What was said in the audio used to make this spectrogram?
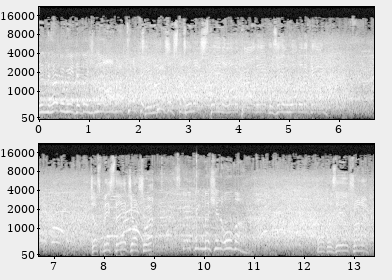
in the heavyweight division. Oh, that terrific. Too much, Beautiful stuff. too much speed, a lot of power there. Breazeale wobbling again. Just missed there, Joshua. Scouting mission over. Oh, Breazeale trying to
